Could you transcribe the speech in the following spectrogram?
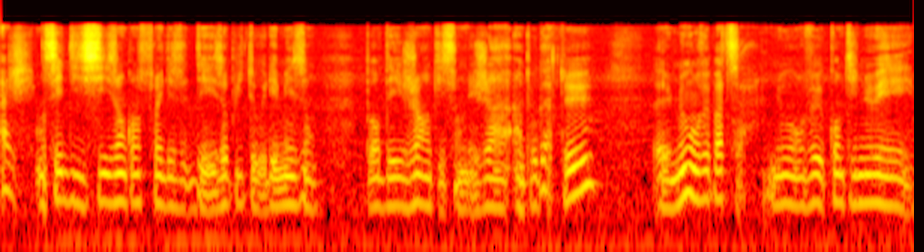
âgées. On s'est dit, s'ils ont construit des hôpitaux et des maisons pour des gens qui sont déjà un peu gâteux, euh, nous, on veut pas de ça. Nous, on veut continuer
